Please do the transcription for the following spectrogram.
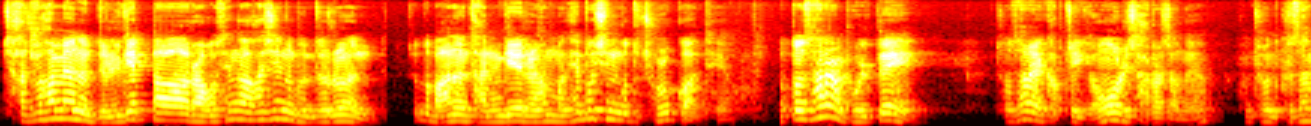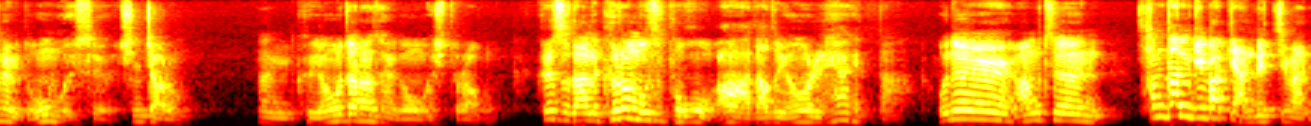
자주 하면은 늘겠다라고 생각하시는 분들은 좀 더 많은 단계를 한번 해보시는 것도 좋을 것 같아요. 어떤 사람을 볼 때 저 사람이 갑자기 영어를 잘하잖아요. 그럼 저는 그 사람이 너무 멋있어요. 진짜로. 난 그 영어 잘하는 사람이 너무 멋있더라고. 그래서 나는 그런 모습 보고 아 나도 영어를 해야겠다. 오늘 아무튼 3단계밖에 안 됐지만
